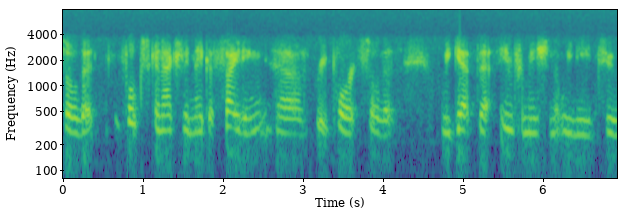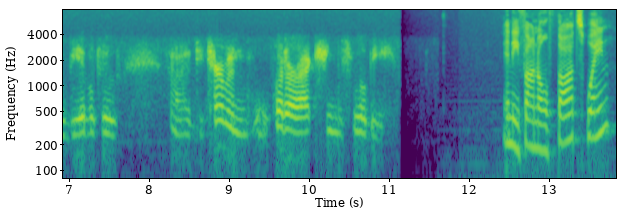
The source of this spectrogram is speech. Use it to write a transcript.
so that folks can actually make a sighting uh, report so that we get the information that we need to be able to uh, determine what our actions will be. Any final thoughts, Wayne?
